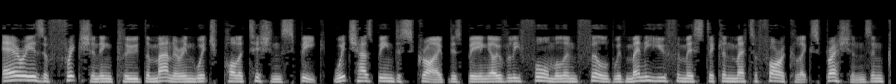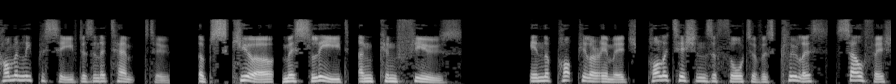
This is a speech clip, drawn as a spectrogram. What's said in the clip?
Areas of friction include the manner in which politicians speak, which has been described as being overly formal and filled with many euphemistic and metaphorical expressions and commonly perceived as an attempt to obscure, mislead, and confuse. In the popular image, politicians are thought of as clueless, selfish,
